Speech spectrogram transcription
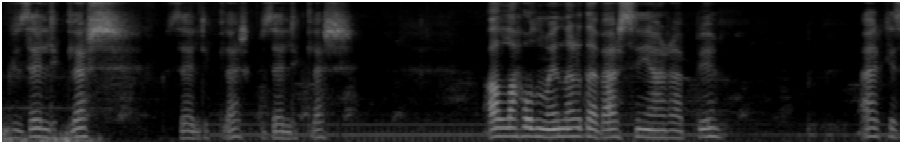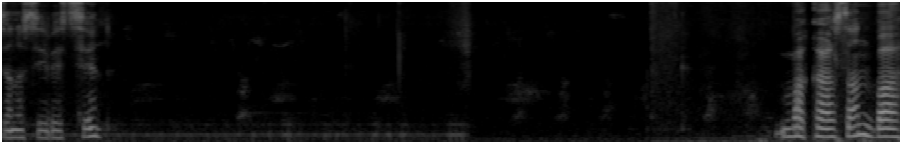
Güzellikler, güzellikler, güzellikler. Allah olmayanları da versin ya Rabbim. Herkese nasip etsin. Bakarsan bah,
